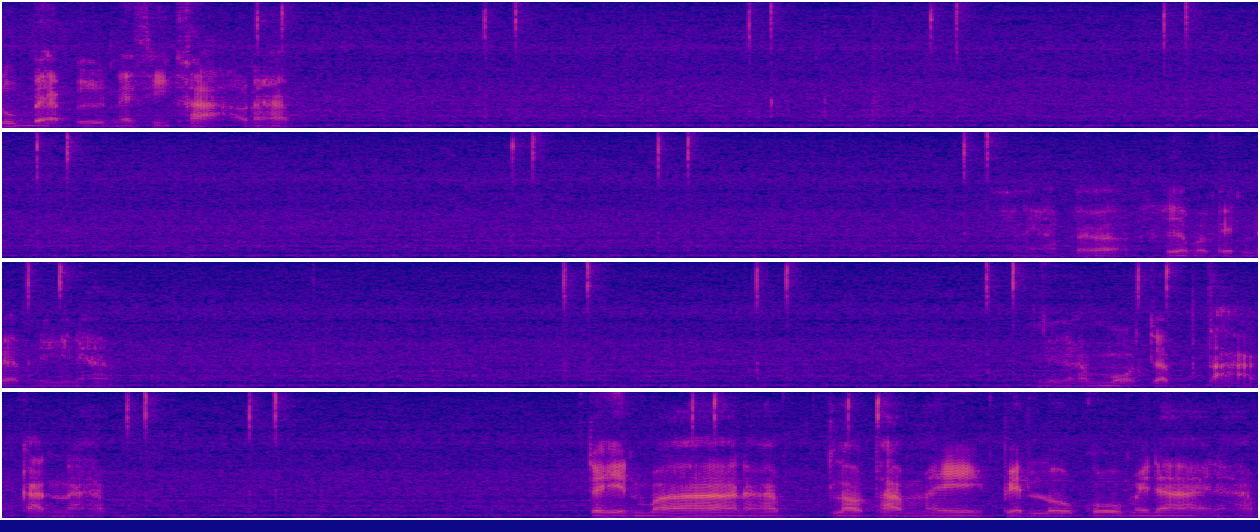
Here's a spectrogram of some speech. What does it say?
รูปแบบอื่นในสีขาวนะครับ นะครับ แล้วก็เลือกมาเป็นแบบนี้นะครับโหมดจะต่างกันนะครับ จะเห็นว่านะครับเราทำให้เป็นโลโก้ไม่ได้นะครับ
